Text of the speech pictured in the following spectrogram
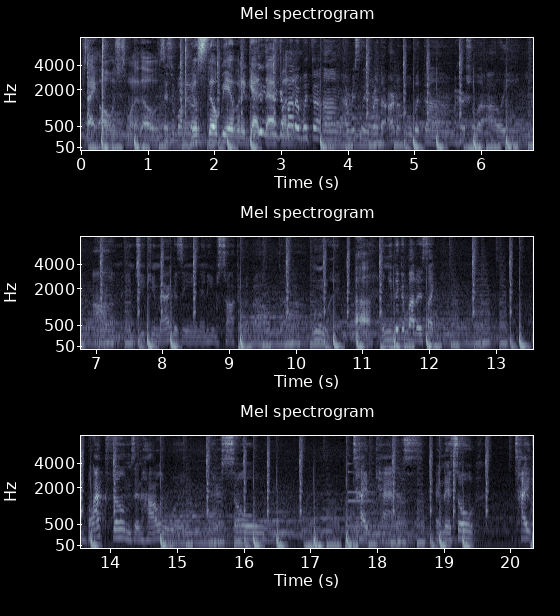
It's like oh it's just one of those. Mm-hmm. It's one of those. You'll still be able to get think, that think about it with the um I recently read the article with um Mahershala Ali um in GQ magazine and he was talking about uh, Moonlight. Uh-huh. And you think about it, it's like black films in Hollywood, they're so typecast and they're so type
